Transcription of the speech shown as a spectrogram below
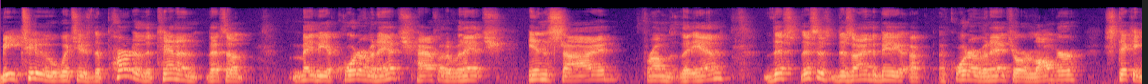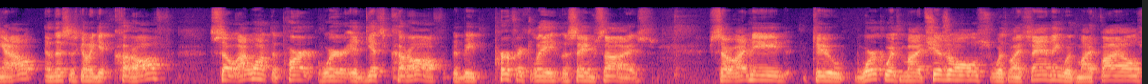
B2, which is the part of the tenon that's a maybe a quarter of an inch, half of an inch inside from the end, this, this is designed to be a, a quarter of an inch or longer sticking out and this is going to get cut off. So I want the part where it gets cut off to be perfectly the same size. So I need to work with my chisels, with my sanding, with my files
